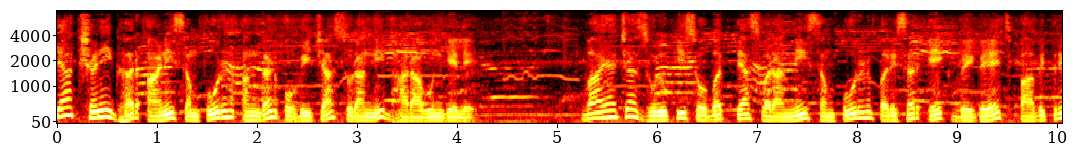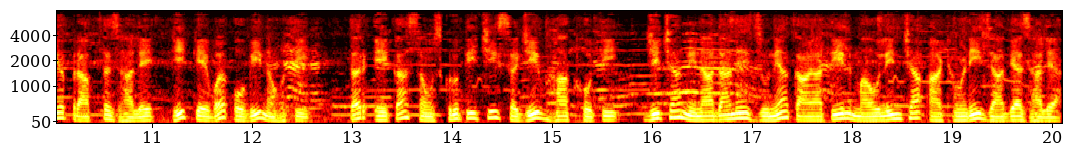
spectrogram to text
त्या क्षणी घर आणि संपूर्ण अंगण ओवीच्या सुरांनी भारावून गेले. वायाच्या झुळुकीसोबत त्या स्वरांनी संपूर्ण परिसर एक वेगळेच पावित्र्य प्राप्त झाले ही केवळ ओवी नव्हती. तर एका संस्कृतीची सजीव हाक होती जिच्या निनादाने जुन्या काळातील माऊलींच्या आठवणी जाग्या झाल्या.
